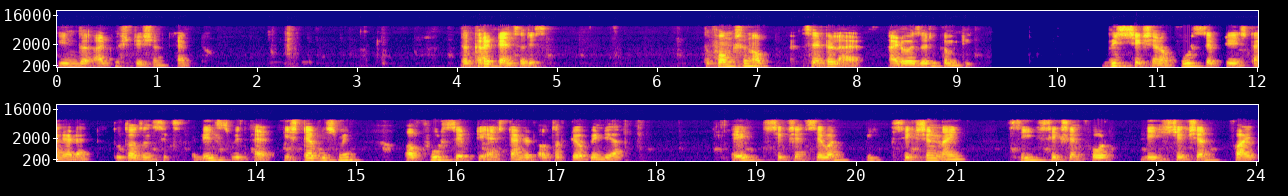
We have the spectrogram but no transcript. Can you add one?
in the Administration Act? The correct answer is the function of Central Advisory Committee. Which section of Food Safety and Standard Act 2006 deals with establishment of Food Safety and Standard Authority of India? A. Section 7 B. Section 9 C. Section 4 D. Section 5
